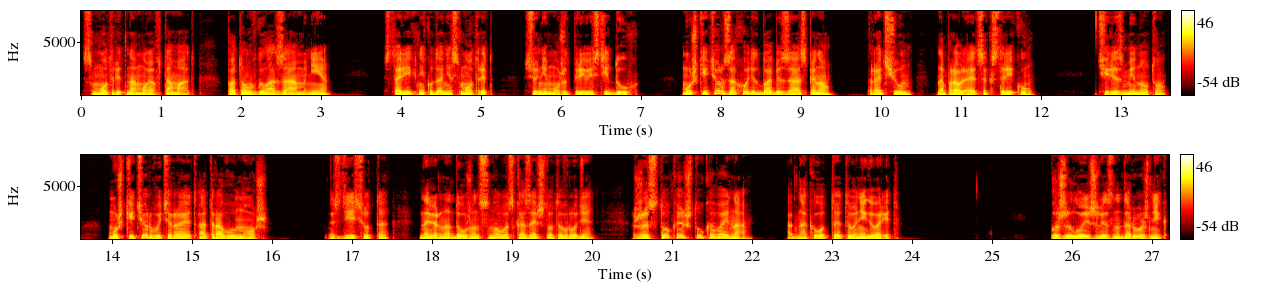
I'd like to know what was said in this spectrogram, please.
смотрит на мой автомат, потом в глаза мне. Старик никуда не смотрит, все не может перевести дух. Мушкетер заходит бабе за спину. Трачун направляется к старику. Через минуту мушкетер вытирает от траву нож. Здесь вот-то, наверное, должен снова сказать что-то вроде «жестокая штука война». Однако вот этого не говорит. Пожилой железнодорожник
